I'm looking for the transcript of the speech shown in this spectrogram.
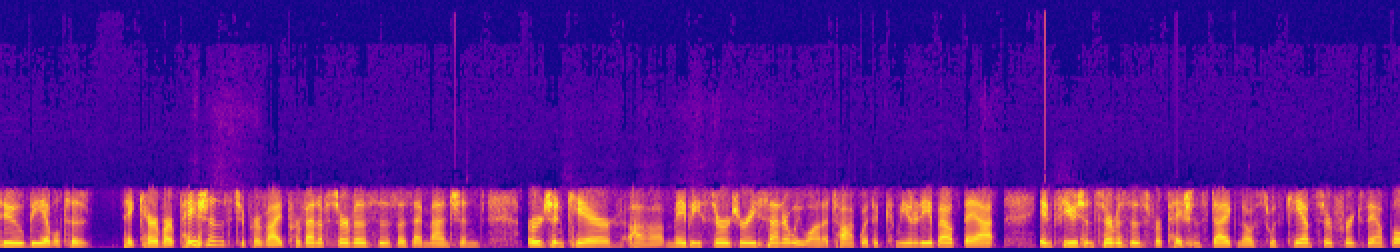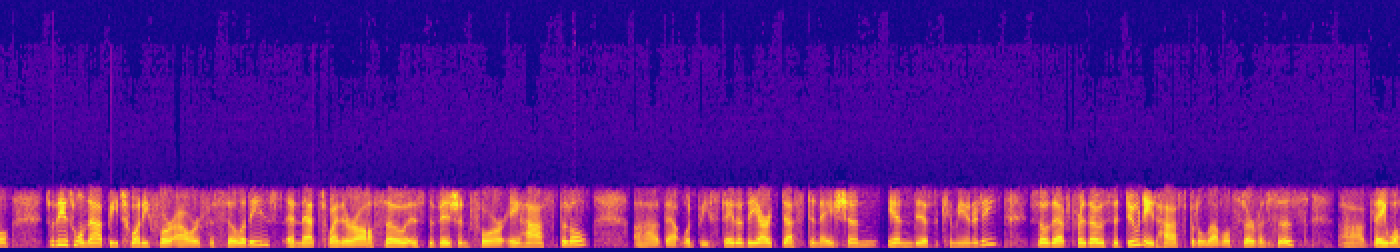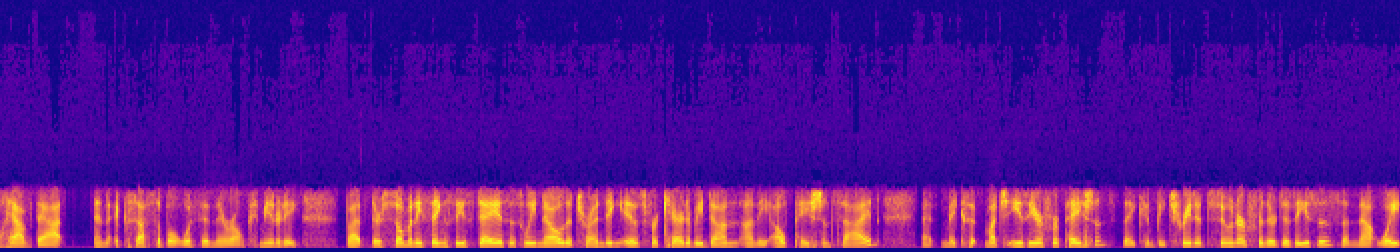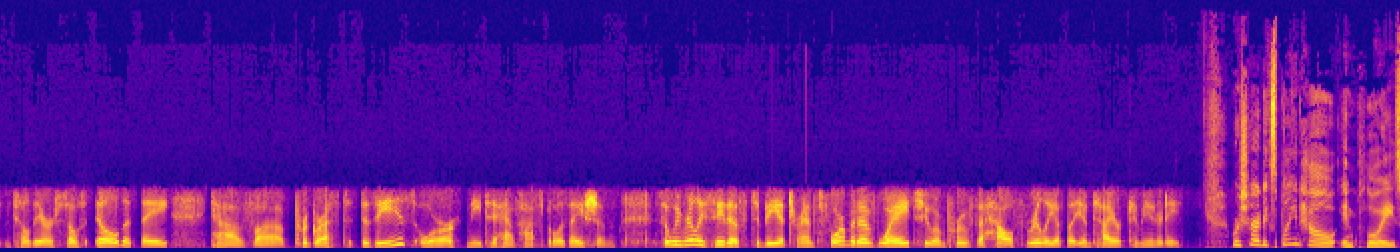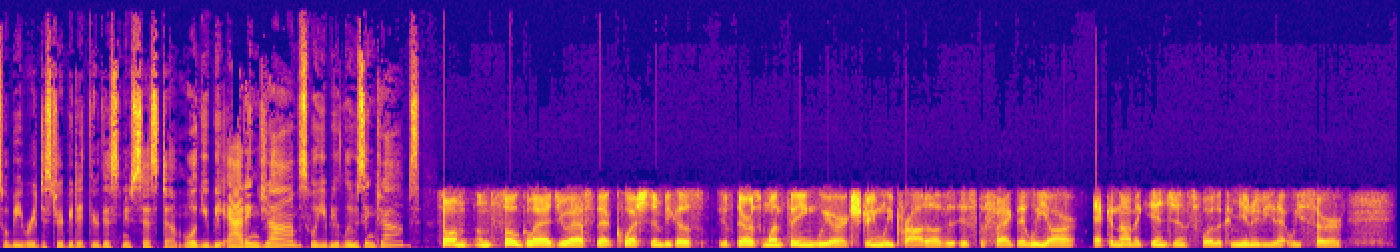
to be able to take care of our patients, to provide preventive services, as I mentioned, urgent care, uh, maybe surgery center. We want to talk with the community about that. Infusion services for patients diagnosed with cancer, for example. So these will not be 24 hour facilities, and that's why there also is the vision for a hospital uh, that would be state of the art destination in this community so that for those that do need hospital level services, uh, they will have that and accessible within their own community. But there's so many things these days, as we know, the trending is for care to be done on the outpatient side. It makes it much easier for patients. They can be treated sooner for their diseases and not wait until they are so ill that they have uh, progressed disease or need to have hospitalization. So we really see this to be a transformative way to improve the health, really, of the entire community. Richard, explain how employees will be redistributed through this new system. Will you be adding jobs? Will you be losing jobs? So I'm I'm so glad you asked that question because if there's one thing we are extremely proud of, it's the fact that we are economic engines for the community that we serve,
